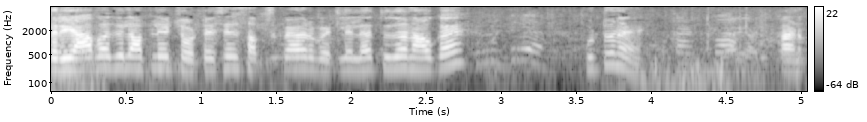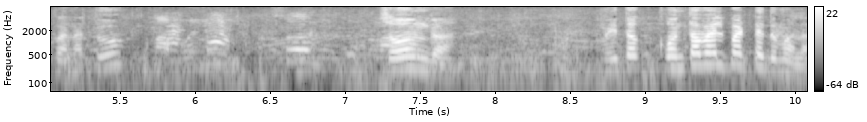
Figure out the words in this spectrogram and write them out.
तर या बाजूला आपले छोटेसे सबस्क्रायबर भेटलेले आहेत. तुझं नाव काय? कुठून आहे? खाणपणा तू? सोम का मी तर कोणता बैल पट्टे तुम्हाला?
